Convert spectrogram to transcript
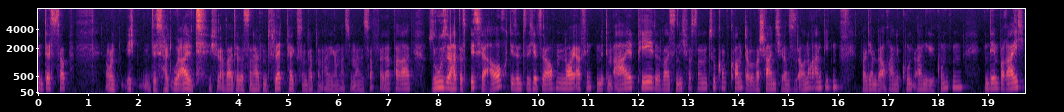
Äh, Desktop. Und ich, das ist halt uralt. Ich erweitere das dann halt mit Flatpaks und habe dann einigermaßen meine Software da parat. SUSE hat das bisher auch. Die sind sich jetzt ja auch neu erfinden mit dem ALP. Da weiß ich nicht, was dann in Zukunft kommt, aber wahrscheinlich werden sie es auch noch anbieten, weil die haben da auch eine, einige Kunden in dem Bereich.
